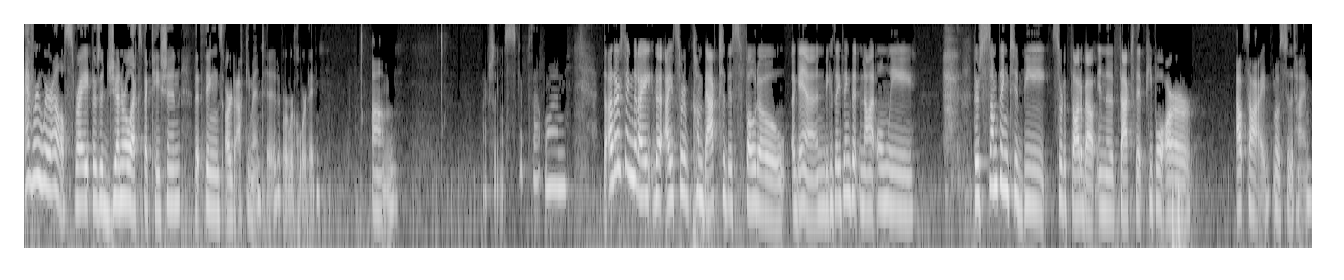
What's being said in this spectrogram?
everywhere else, right, there's a general expectation that things are documented or recorded. Um, actually, I'm gonna skip that one. The other thing that I, that I sort of come back to this photo again, because I think that not only, there's something to be sort of thought about in the fact that people are outside most of the time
